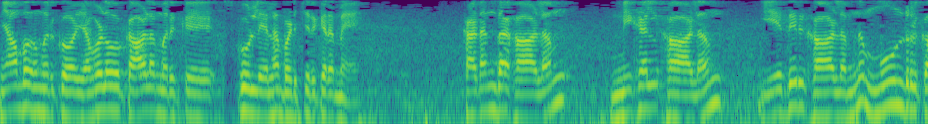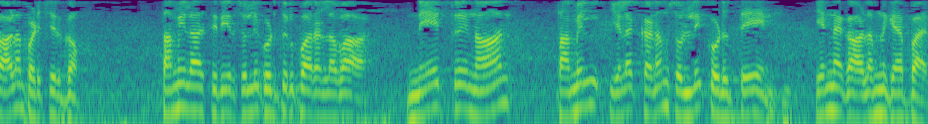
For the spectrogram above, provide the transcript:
ஞாபகம் இருக்கோ? எவ்வளவு காலம் இருக்கு? ஸ்கூல்ல எல்லாம் படிச்சிருக்கிறோமே. கடந்த காலம் நிகழ்காலம் எதிர்காலம்னு மூன்று காலம் படிச்சிருக்கோம். தமிழாசிரியர் சொல்லி கொடுத்திருப்பார் அல்லவா? நேற்று நான் தமிழ் இலக்கணம் சொல்லி கொடுத்தேன். என்ன காலம்னு கேட்பார்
